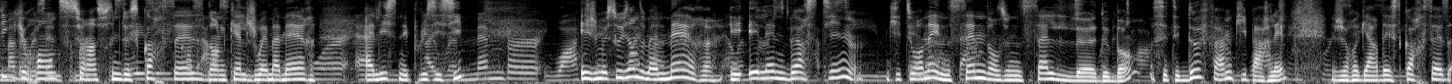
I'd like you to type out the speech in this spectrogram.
figurante sur un film de Scorsese dans lequel jouait ma mère. Alice n'est plus ici. Et je me souviens de ma mère et Hélène Burstyn qui tournaient une scène dans une salle de bain. C'était deux femmes qui parlaient. Je regardais Scorsese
